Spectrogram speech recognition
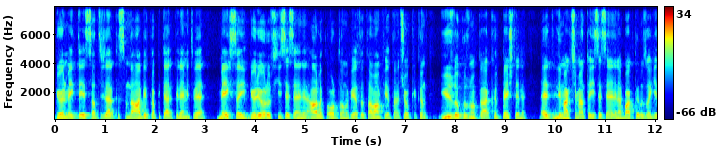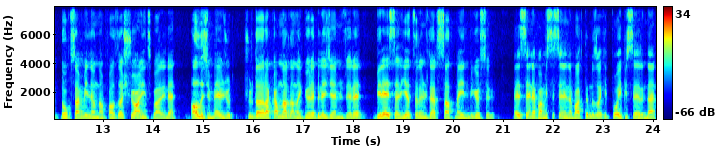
görmekteyiz. Satıcılar kısmında A1 Kapital, Piramit ve Mexa'yı görüyoruz. Hisse senedinin ağırlıklı ortalama fiyatı tavan fiyatına çok yakın 109.45 TL. Evet Limak Çimento hisse senedine baktığımız vakit 90 milyondan fazla şu an itibariyle alıcı mevcut. Şurada rakamlardan da görebileceğimiz üzere bireysel yatırımcılar satma eğilimi gösteriyor. Evet Senepam hisse senedine baktığımız vakit bu hisselerinden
